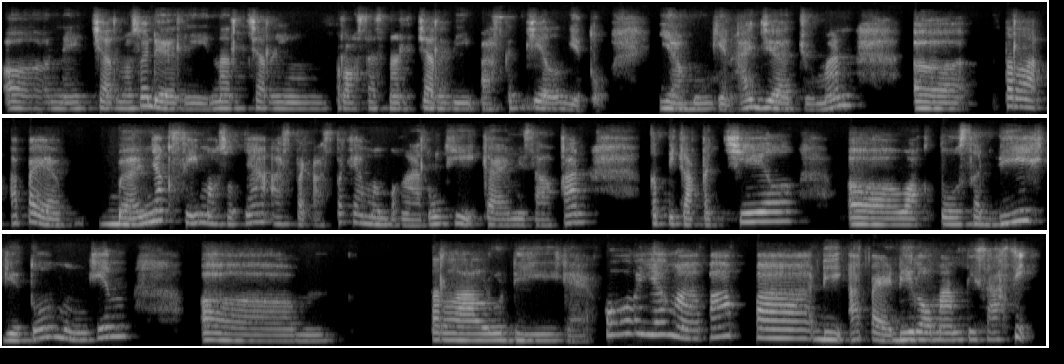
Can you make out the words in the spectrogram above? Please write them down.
uh, nature maksudnya dari nurturing proses nurture di pas kecil gitu. Ya mungkin aja cuman uh, ter, apa ya banyak sih maksudnya aspek-aspek yang mempengaruhi. Kayak misalkan ketika kecil uh, waktu sedih gitu mungkin um, terlalu di kayak oh ya nggak apa-apa di apa ya diromantisasi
